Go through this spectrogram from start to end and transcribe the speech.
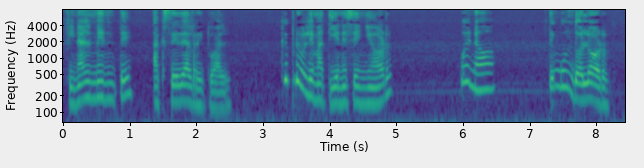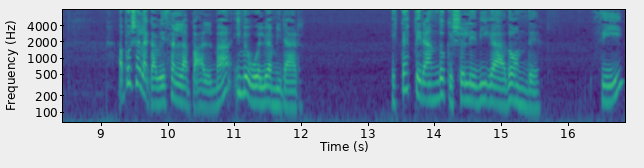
finalmente accede al ritual. ¿Qué problema tiene, señor? Bueno, tengo un dolor. Apoya la cabeza en la palma y me vuelve a mirar. Está esperando que yo le diga a dónde. ¿Sí?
